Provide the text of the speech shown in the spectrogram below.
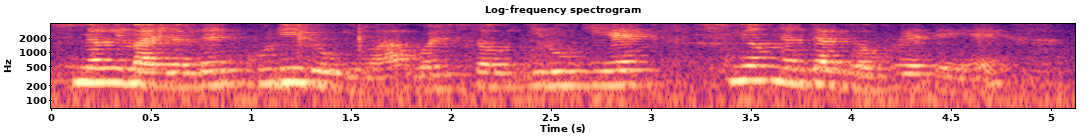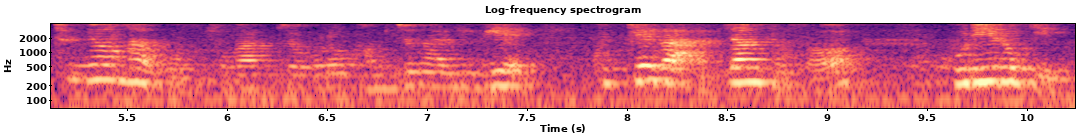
수명이 만료된 구리로기와 월성 1호기의 수명 연장 여부에 대해 투명하고 종합적으로 검증하기 위해 국회가 앞장서서 구리로기,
